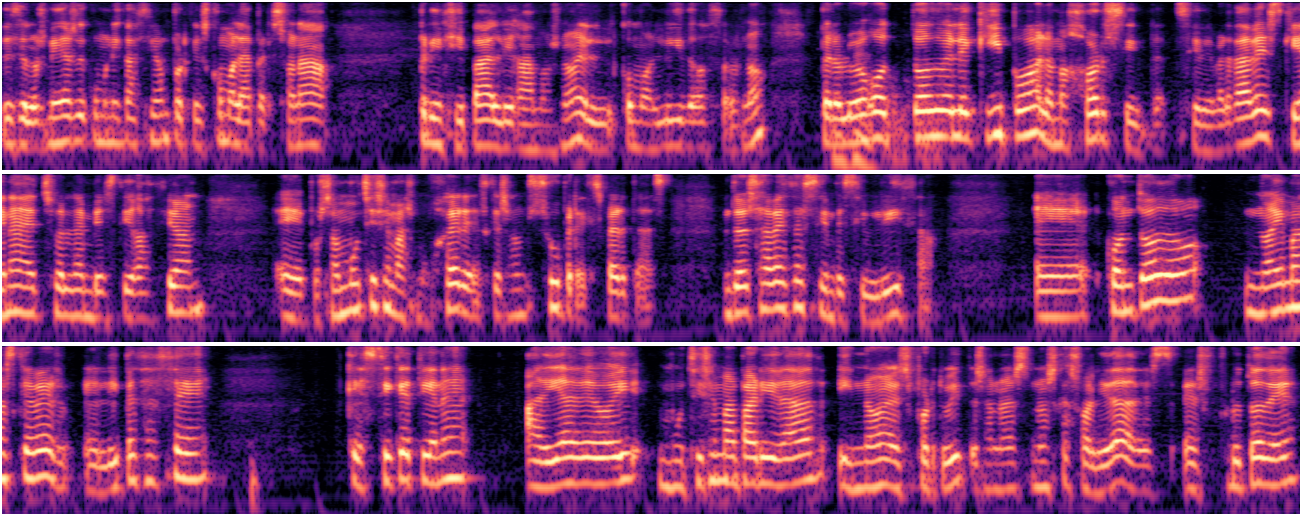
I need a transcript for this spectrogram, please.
desde los medios de comunicación porque es como la persona principal, digamos, ¿no? El, como el lead author, ¿no? Pero luego todo el equipo, a lo mejor si, si de verdad ves quién ha hecho la investigación, eh, pues son muchísimas mujeres que son súper expertas. Entonces a veces se invisibiliza. Eh, con todo, no hay más que ver el IPCC, que sí que tiene a día de hoy muchísima paridad y no es fortuito, o sea, no es, no es casualidad, es, es fruto del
